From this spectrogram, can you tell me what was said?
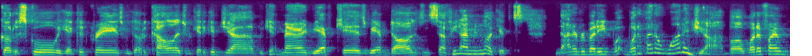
go to school, we get good grades, we go to college, we get a good job, we get married, we have kids, we have dogs and stuff. You know, I mean, look, it's not everybody. What, what if I don't want a job? Uh, what if I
